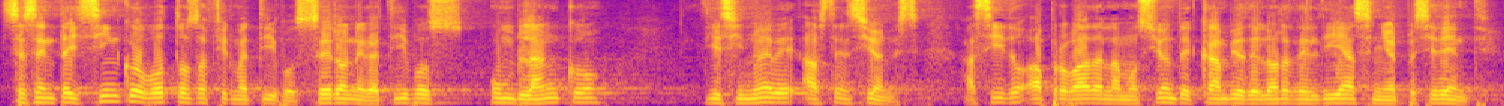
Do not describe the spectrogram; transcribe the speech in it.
Sesenta y cinco votos afirmativos, cero negativos, un blanco, 19 abstenciones. Ha sido aprobada la moción de cambio del orden del día, señor presidente.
